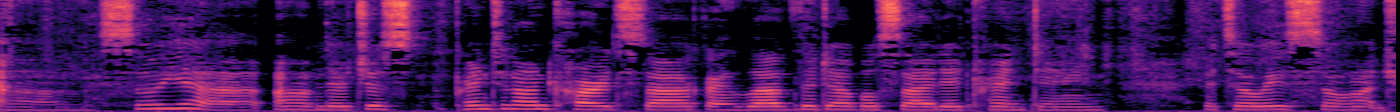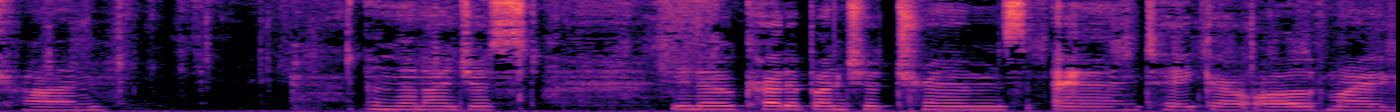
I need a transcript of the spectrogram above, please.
Um, so yeah, um, they're just printed on cardstock. I love the double-sided printing. It's always so much fun. And then I just, you know, cut a bunch of trims and take out all of my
